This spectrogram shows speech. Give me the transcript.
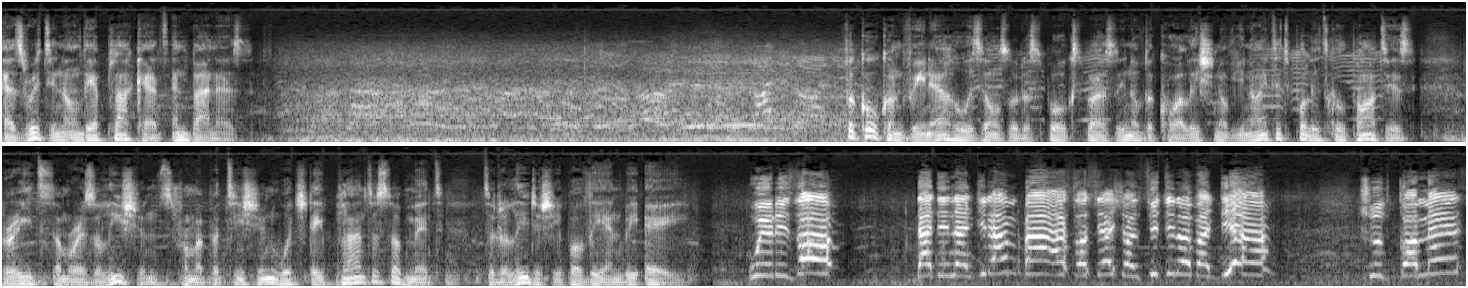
as written on their placards and banners. The co-convener, who is also the spokesperson of the Coalition of United Political Parties, reads some resolutions from a petition which they plan to submit to the leadership of the NBA. We resolve that the Nigerian Bar Association sitting over there should commence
